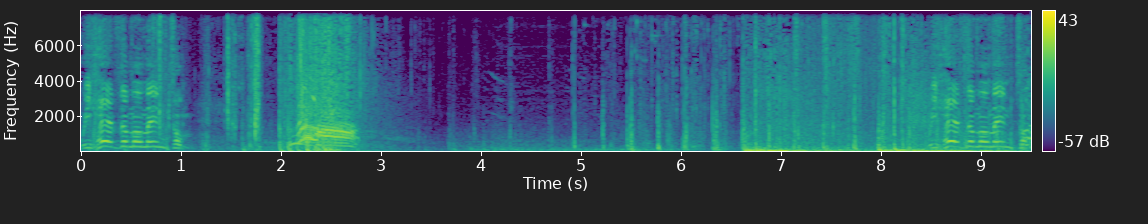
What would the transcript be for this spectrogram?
We have the momentum. We have the momentum.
